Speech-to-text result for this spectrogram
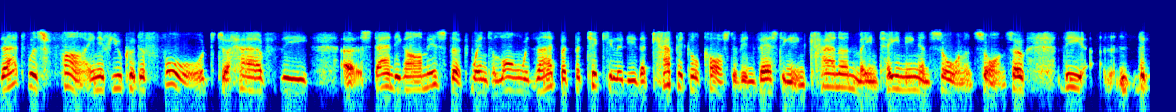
that was fine if you could afford to have the uh, standing armies that went along with that, but particularly the capital cost of investing in cannon, maintaining, and so on and so on. So the the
